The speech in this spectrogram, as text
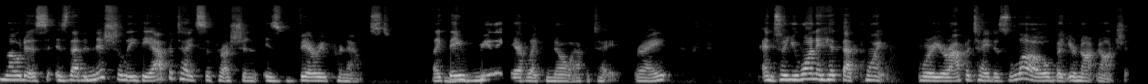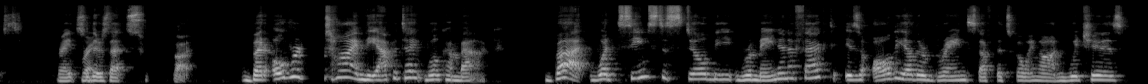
notice is that initially the appetite suppression is very pronounced. Like mm-hmm. they really have like no appetite, right? And so you want to hit that point where your appetite is low, but you're not nauseous, right? So Right. there's that sweet spot. But over time, the appetite will come back. But what seems to still be remain in effect is all the other brain stuff that's going on, which is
